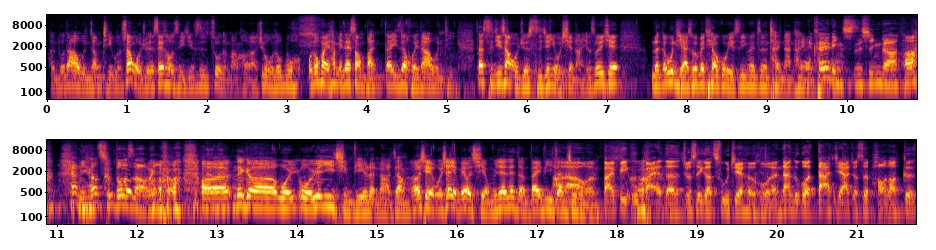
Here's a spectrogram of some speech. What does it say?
很多大家文章提问，虽然我觉得 Setos 已经是做的蛮好了，就我都不，我都怀疑他没在上班，但一直在回答问题。但实际上，我觉得时间有限啊，有时候一些人的问题还是会被跳过，也是因为真的太难，他也没。我可以领时薪的啊，啊看你要出多少而已。呃，那个我我愿意请别人啊，这样。而且我现在也没有钱，我们现在在等 Bybit 赞助。我们 Bybit 五百的就是一个初阶合伙人。那如果大家就是跑到各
